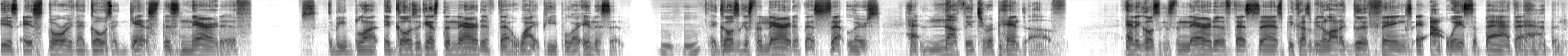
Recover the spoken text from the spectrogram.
is a story that goes against this narrative. To be blunt, it goes against the narrative that white people are innocent. hmm It goes against the narrative that settlers had nothing to repent of. And it goes against the narrative that says because we did a lot of good things, it outweighs the bad that happened.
